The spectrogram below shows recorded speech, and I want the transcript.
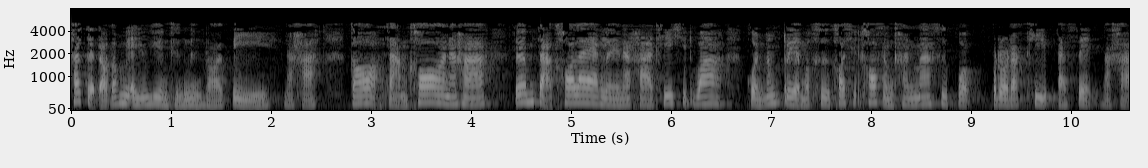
ถ้าเกิดเราต้องมีอายุยืนถึง 100 ปีนะคะ ก็ 3 ข้อนะคะ เริ่มจากข้อแรกเลยนะคะ ที่คิดว่าควรต้องเตรียมก็คือข้อข้อสำคัญมากคือ productive asset นะคะ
